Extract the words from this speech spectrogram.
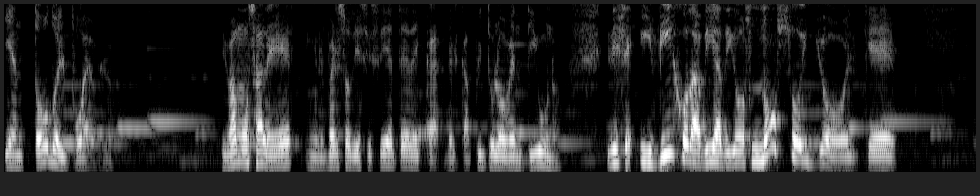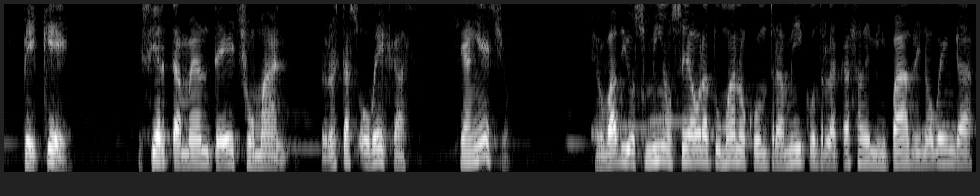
y en todo el pueblo. Y vamos a leer en el verso 17 del capítulo 21. Y dice, y dijo David a Dios, no soy yo el que pequé, y ciertamente he hecho mal, pero estas ovejas, ¿qué han hecho? Jehová Dios mío, sea ahora tu mano contra mí, contra la casa de mi padre, y no venga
